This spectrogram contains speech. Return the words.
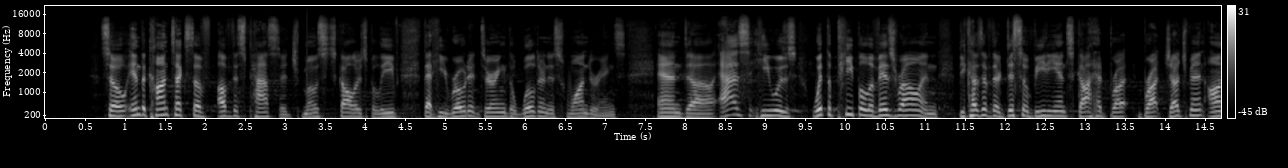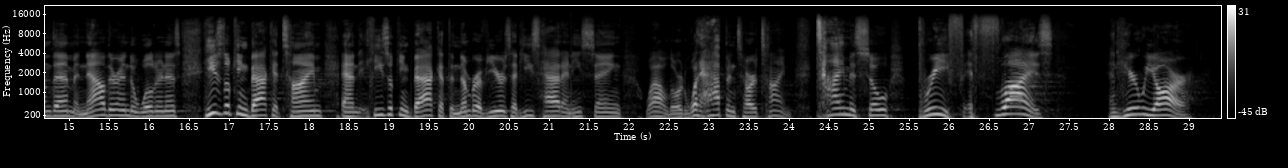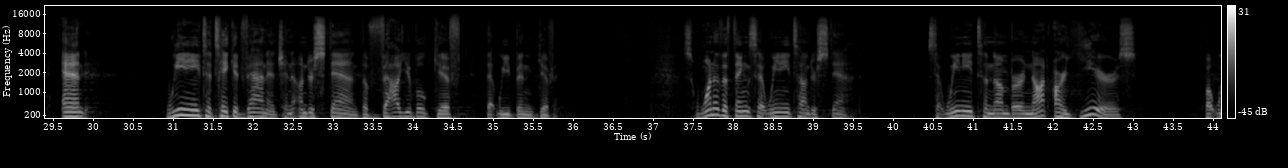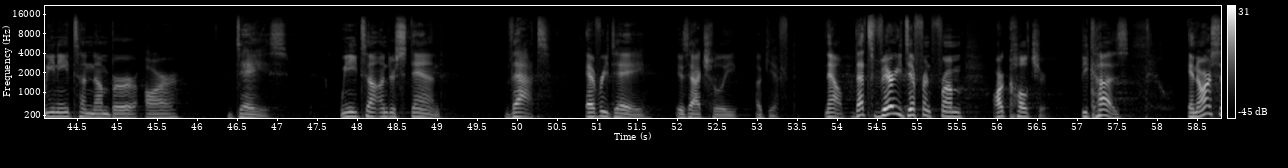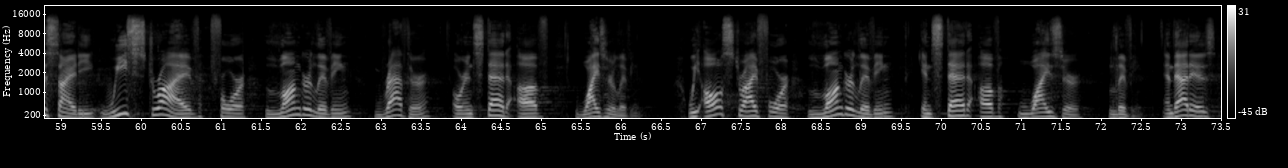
So, in the context of, of this passage, most scholars believe that he wrote it during the wilderness wanderings. And uh, as he was with the people of Israel, and because of their disobedience, God had brought, brought judgment on them, and now they're in the wilderness. He's looking back at time, and he's looking back at the number of years that he's had, and he's saying, Wow, Lord, what happened to our time? Time is so brief, it flies. And here we are. And we need to take advantage and understand the valuable gift that we've been given. So, one of the things that we need to understand is that we need to number not our years, but we need to number our days. We need to understand that every day is actually a gift. Now, that's very different from our culture because in our society, we strive for longer living rather or instead of wiser living. We all strive for longer living instead of wiser living. And that is,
